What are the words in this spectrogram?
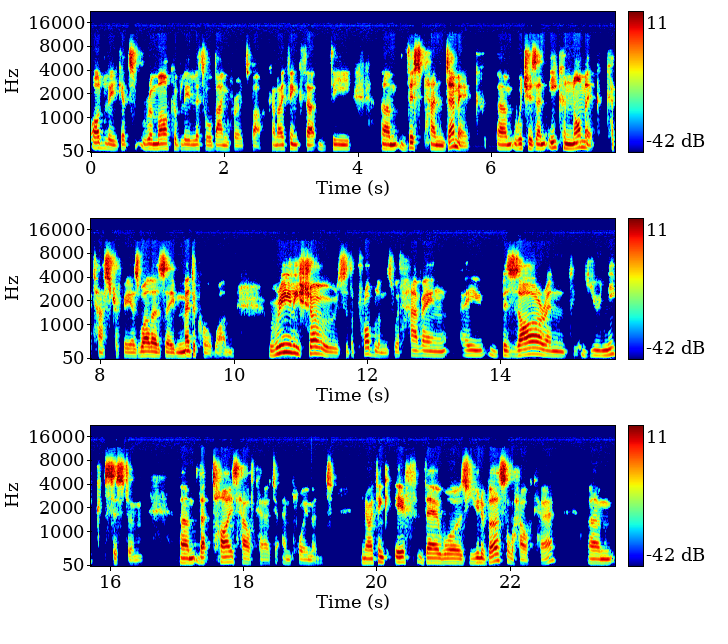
oddly gets remarkably little bang for its buck. And I think that the um, this pandemic, um, which is an economic catastrophe as well as a medical one, really shows the problems with having a bizarre and unique system um, that ties healthcare to employment. You know, I think if there was universal healthcare, um,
